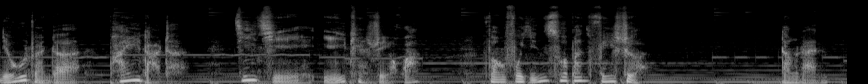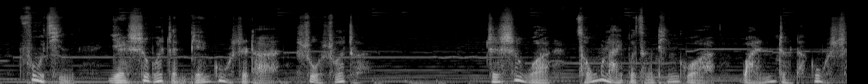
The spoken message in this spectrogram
扭转着拍打着，激起一片水花，仿佛银梭般飞射。当然。父亲也是我枕边故事的述说者，只是我从来不曾听过完整的故事。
